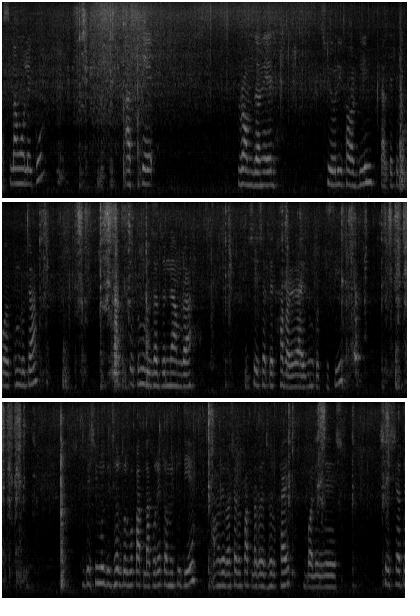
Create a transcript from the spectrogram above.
আসসালামু আলাইকুম। আজকে রমজানের শিওরি খাওয়ার দিন, কালকে থেকে প্রথম রোজা। প্রথম রোজার জন্য আমরা সেই সাথে খাবারের আয়োজন করতেছি। দেশি মুরগির ঝোল করব পাতলা করে, টমেটো দিয়ে। আমাদের বাসারও পাতলা করে ঝোল খায়, বলে যে সেই সাথে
